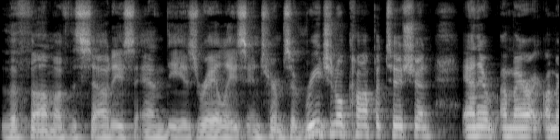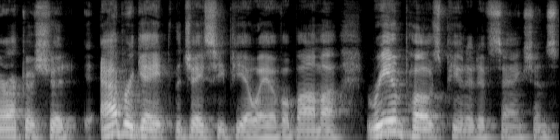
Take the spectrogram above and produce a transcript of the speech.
the thumb of the Saudis and the Israelis in terms of regional competition. And America, America should abrogate the JCPOA of Obama, reimpose punitive sanctions,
